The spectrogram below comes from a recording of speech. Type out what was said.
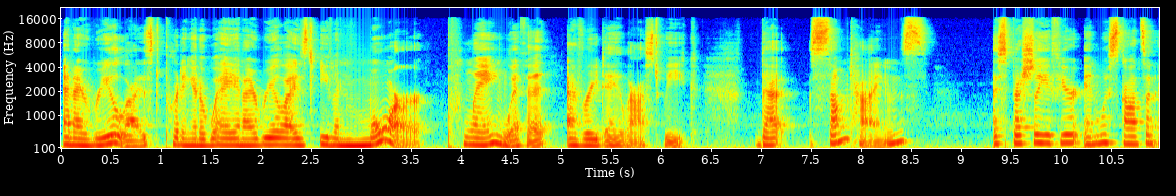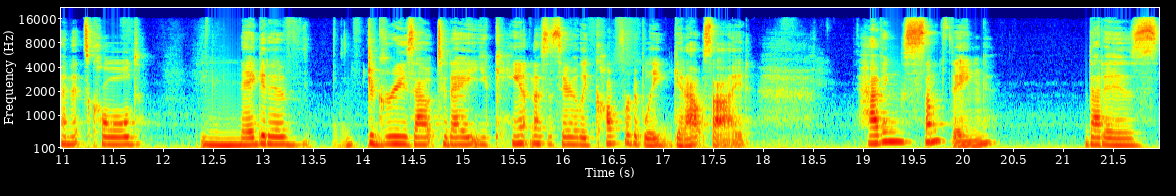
And I realized putting it away, and I realized even more playing with it every day last week that sometimes, especially if you're in Wisconsin and it's cold, negative degrees out today, you can't necessarily comfortably get outside. Having something that is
